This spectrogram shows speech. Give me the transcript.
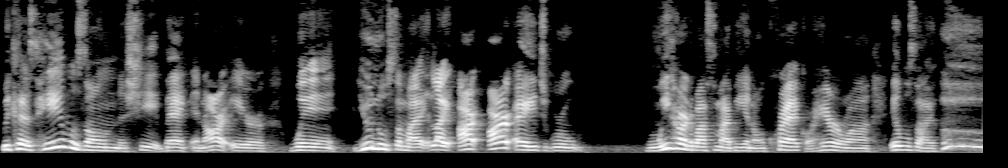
because he was on the shit back in our era when you knew somebody like our our age group. When we heard about somebody being on crack or heroin, it was like, oh,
